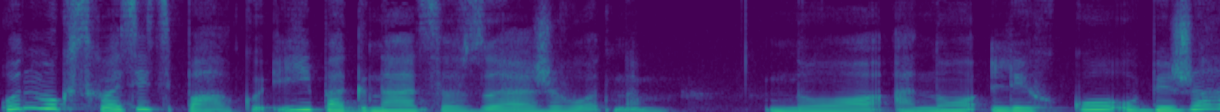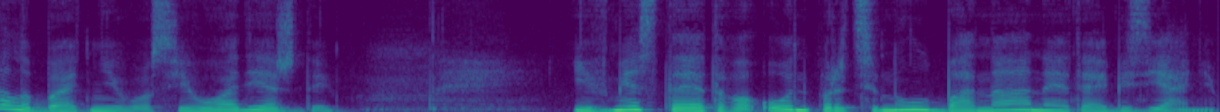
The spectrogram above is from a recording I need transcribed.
Он мог схватить палку и погнаться за животным, но оно легко убежало бы от него с его одеждой. И вместо этого он протянул бананы этой обезьяне.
